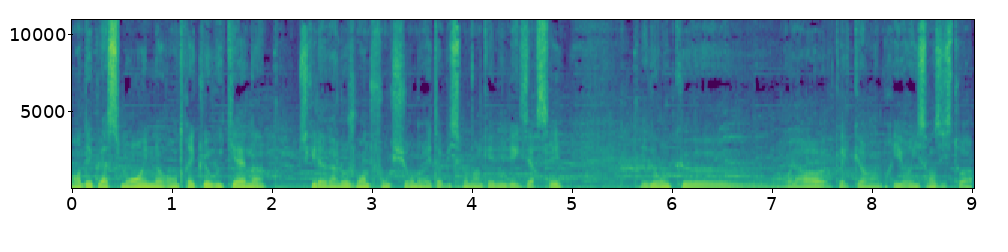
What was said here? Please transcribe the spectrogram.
en déplacement. Il ne rentrait que le week-end puisqu'il avait un logement de fonction dans l'établissement dans lequel il exerçait. Et donc voilà, quelqu'un a priori sans histoire.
